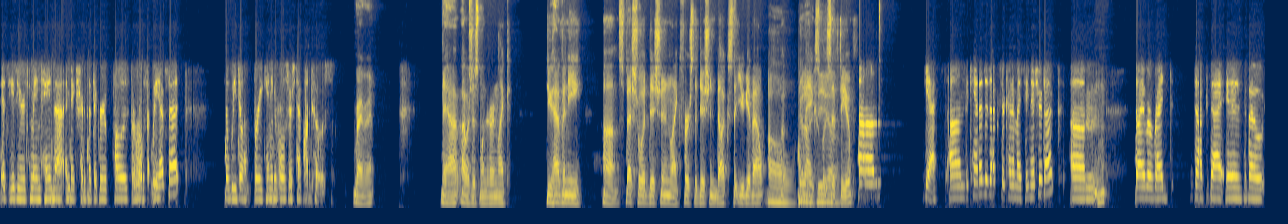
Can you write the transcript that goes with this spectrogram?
It's easier to maintain that and make sure that the group follows the rules that we have set so we don't break any rules or step on toes. right, right. Yeah, I, I was just wondering, like, do you have any um, special edition, like first edition ducks that you give out? Oh, good only idea. exclusive to you. Um, yes, um, the Canada ducks are kind of my signature duck. Um, Mhm. So I have a red duck that is about,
